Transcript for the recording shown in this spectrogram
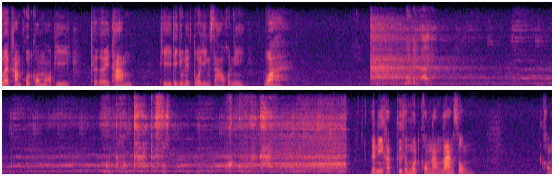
ด้วยคำพูดของหมอผี เธอเอ่ยถามผีที่อยู่ในตัวหญิงสาวคนนี้ว่ามึงเป็นไผมึงก็ลองทายดูสิ ว่ากูคือใคร และนี่ครับคือทั้งหมดของหนังร่างทรงของ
